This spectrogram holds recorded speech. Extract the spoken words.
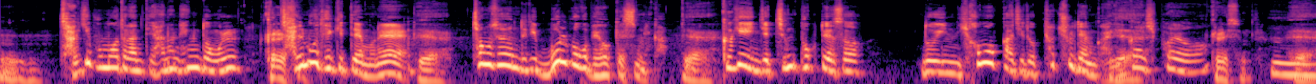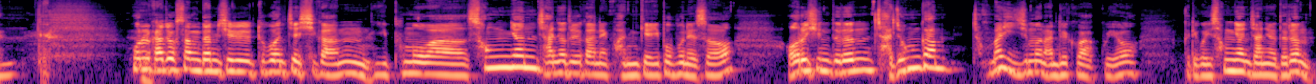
음, 자기 부모들한테 하는 행동을 그렇습니다. 잘못했기 때문에 예, 청소년들이 뭘 보고 배웠겠습니까? 예. 그게 이제 증폭돼서 노인 혐오까지도 표출되는 거 아닐까 예. 싶어요. 그렇습니다. 음. 오늘 가족 상담실 두 번째 시간 이 부모와 성년 자녀들 간의 관계 이 부분에서 어르신들은 자존감 정말 잊으면 안 될 것 같고요. 그리고 이 성년 자녀들은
